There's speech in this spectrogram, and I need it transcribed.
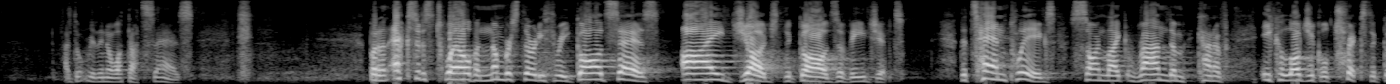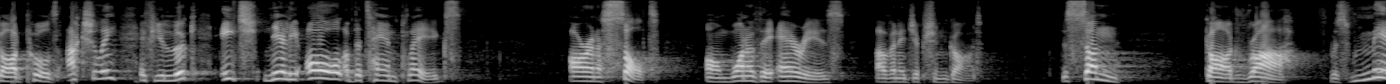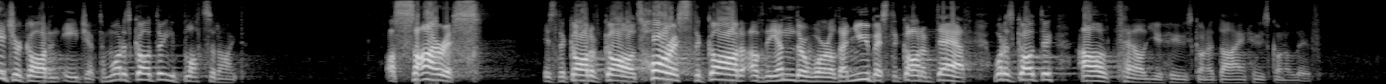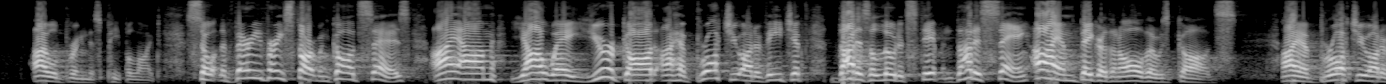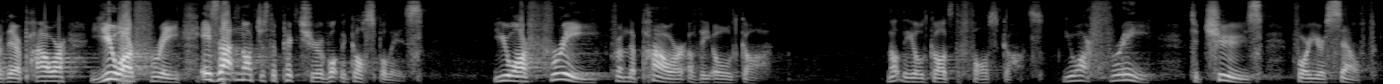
I don't really know what that says. But in Exodus 12 and Numbers 33, God says, I judge the gods of Egypt. The 10 plagues sound like random kind of ecological tricks that God pulls. Actually, if you look, each, nearly all of the 10 plagues are an assault on one of the areas of an Egyptian god. The sun god Ra was major god in Egypt. And what does God do? He blots it out. Osiris is the god of gods. Horus, the god of the underworld. Anubis, the god of death. What does God do? I'll tell you who's going to die and who's going to live. I will bring this people out. So, at the very, very start, when God says, I am Yahweh, your God, I have brought you out of Egypt, that is a loaded statement. That is saying, I am bigger than all those gods. I have brought you out of their power. You are free. Is that not just a picture of what the gospel is? You are free from the power of the old God. Not the old gods, the false gods. You are free to choose for yourself.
